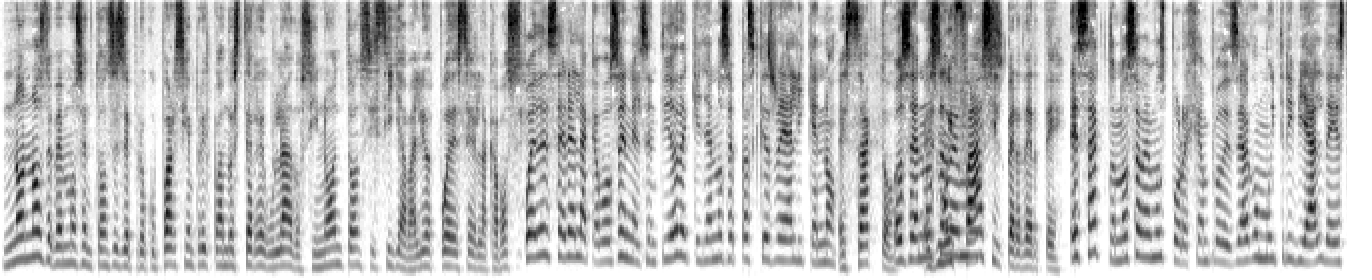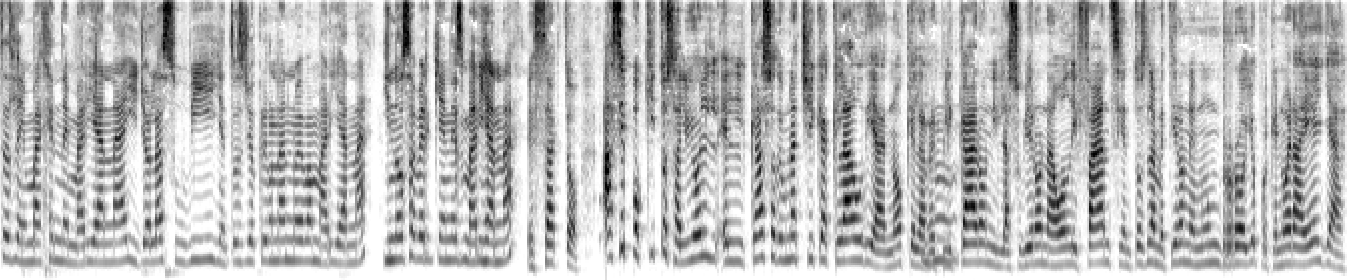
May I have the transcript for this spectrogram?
no nos debemos entonces de preocupar siempre y cuando esté regulado, si no, entonces sí, ya valió, puede ser el acabose. Puede ser el acabose en el sentido de que ya no sepas qué es real y qué no. Exacto. O sea, no es muy fácil perderte. Exacto, no sabemos, por ejemplo, desde algo muy trivial, de esta es la imagen de Mariana y yo la subí y entonces yo creo una nueva Mariana y no saber quién es Mariana. Exacto. Hace poquito salió el, caso de una chica, Claudia, ¿no? Que la replicaron y la subieron a OnlyFans y entonces la metieron en un rollo porque no era ella,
